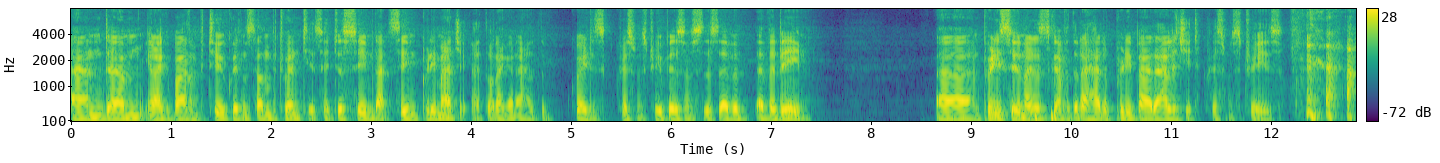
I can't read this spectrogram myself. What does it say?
And um, you know, I could buy them for two quid and sell them for twenty. So it just seemed that seemed pretty magic. I thought I'm going to have the greatest Christmas tree business there's ever ever been. Uh, and pretty soon I discovered that I had a pretty bad allergy to Christmas trees.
